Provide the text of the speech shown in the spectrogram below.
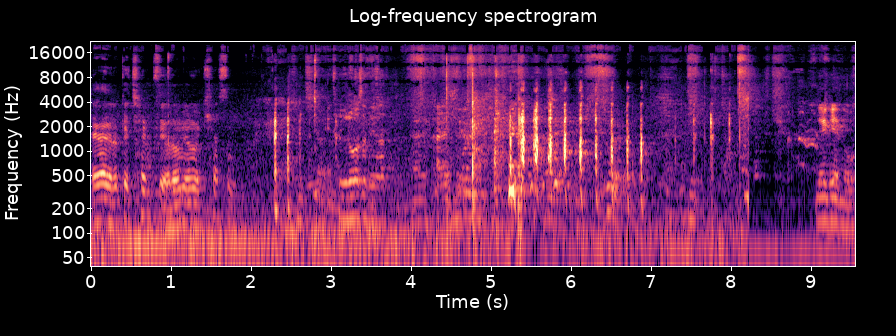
제가 그렇게 챔프 여러 명을 키웠습니다. 들어가서 내가 가야지. 네개 노.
